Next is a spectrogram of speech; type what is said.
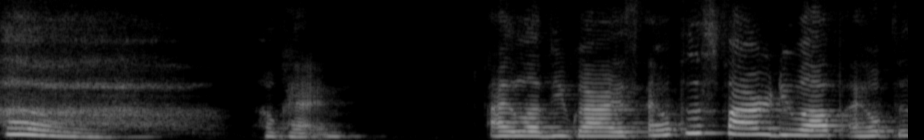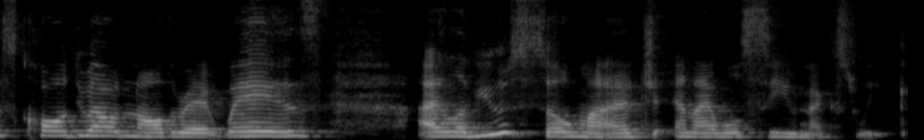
okay. I love you guys. I hope this fired you up. I hope this called you out in all the right ways. I love you so much, and I will see you next week.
